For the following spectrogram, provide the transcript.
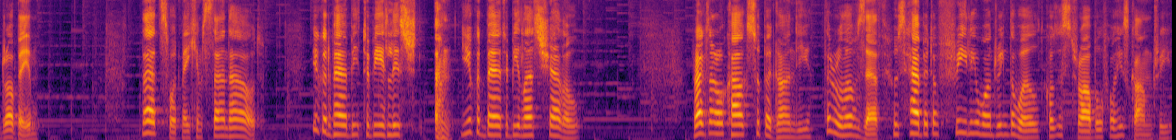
Drop him. That's what makes him stand out. You could bear be, to be at least you could bear to be less shallow. Ragnarokarc Super Gandhi, the ruler of Zeth, whose habit of freely wandering the world causes trouble for his country.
